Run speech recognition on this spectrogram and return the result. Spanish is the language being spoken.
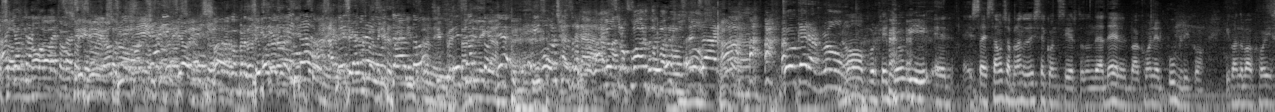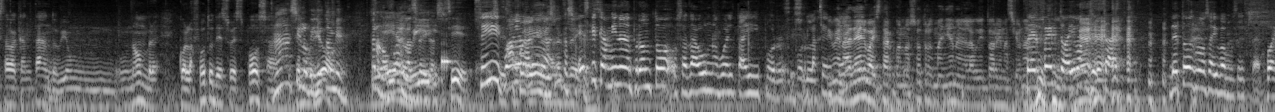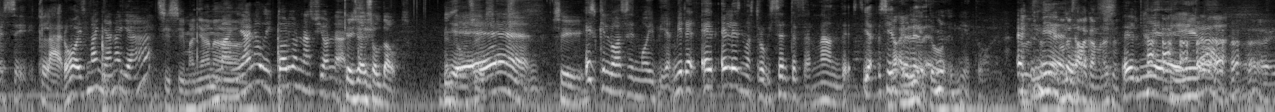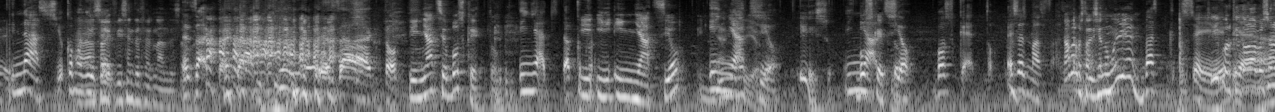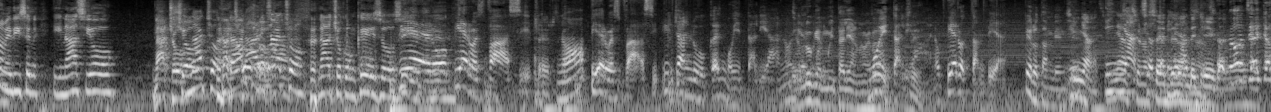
otros Hay hablan, otra no, conversación. Sí, sí, Otra conversación me está preguntando. Siempre tan elegante. Hay otro cuarto para los dos. Exacto. Go get a room. No, porque yo vi, el- esta- estamos hablando de este concierto donde Adele bajó en el público y cuando bajó y estaba cantando, vi un, un hombre con la foto de su esposa. Ah, que sí, lo vi yo también. Pero no Y fue en Las Vegas. y- Sí, Sí, fue Ah, Las en Vegas. Las Vegas. Es que camina de pronto, o sea, da una vuelta ahí por, por la Y gente. bueno, Adele va a estar con nosotros mañana en el Auditorio Nacional. Perfecto, ahí vamos a estar. De todos modos, ahí vamos a estar. Pues sí, claro, es mañana ya. Sí, sí, mañana. Mañana Auditorio Nacional. Que ya es sold out. Bien. Sí. Es que lo hacen muy bien. Miren, él, él es nuestro Vicente Fernández. Ya- No, siempre el le nieto, el nieto. El nieto. ¿Dónde está la cámara esa? El nieto. Mira. Ignacio, ¿cómo Ah, soy dice? Vicente Fernández. ahora. Exacto. Exacto. Ignazio Boschetto. Ignacio. I, I- Ignazio. Ignacio. Eso. Boschetto. Ignacio. Boschetto. Eso es más fácil. Ah, me lo está diciendo muy bien. Sí, Sí, porque bien. todas las personas me dicen Ignacio. Nacho. Nacho, Nacho, Nacho. Nacho con queso, sí. Piero, Piero es fácil, Certo. ¿no? Piero es fácil. Y Gianluca es muy italiano. Gianluca es muy italiano, ¿verdad? Muy italiano. Piero también. Pero también, sí. Ignacio, Ignacio, no sé de también. dónde llega. No sé, yo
